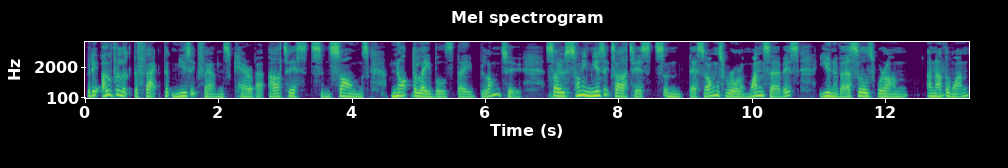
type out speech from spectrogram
But it overlooked the fact that music fans care about artists and songs, not the labels they belong to. So mm-hmm. Sony Music's artists and their songs were all on one service. Universal's were on another one.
